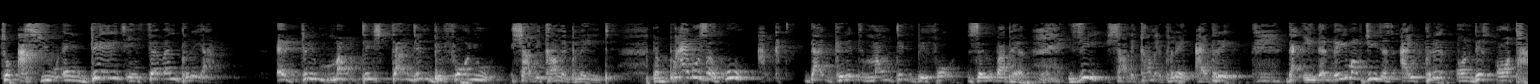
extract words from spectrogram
So as you engage in fervent prayer, every mountain standing before you shall become a plain. The Bible says, Who act that great mountain before Zerubbabel, ye shall become a plain. I pray that in the name of Jesus, I pray on this altar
